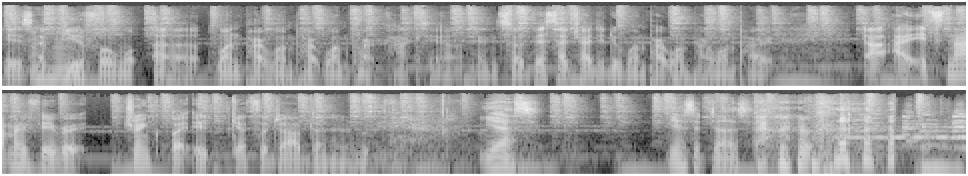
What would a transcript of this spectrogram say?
is a Mhm. beautiful uh, one part, one part, one part cocktail. And so this I tried to do one part, one part, one part. Uh, I, it's not my favorite drink, but it gets the job done in a movie theater. Yes. Yes, it does.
